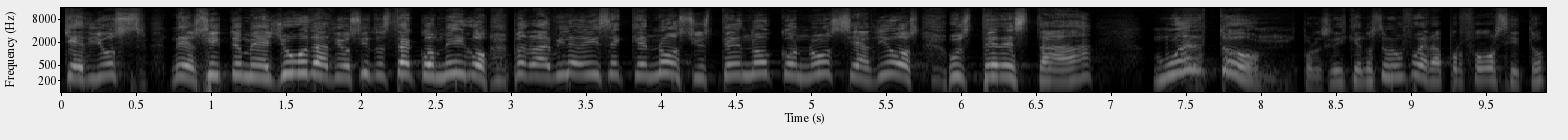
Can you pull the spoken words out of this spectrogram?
que Dios, Diosito me ayuda, Diosito está conmigo. Pero la Biblia dice que no, si usted no conoce a Dios, usted está muerto. Por eso dije no se me fuera, por favorcito.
